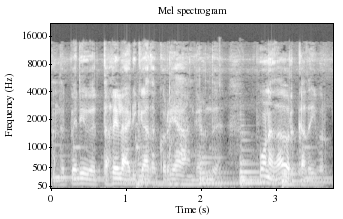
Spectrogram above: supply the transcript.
அந்த பெரியவர் தலையில் அடிக்காத குறையாக அங்கேருந்து போனதாக ஒரு கதை வரும்.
